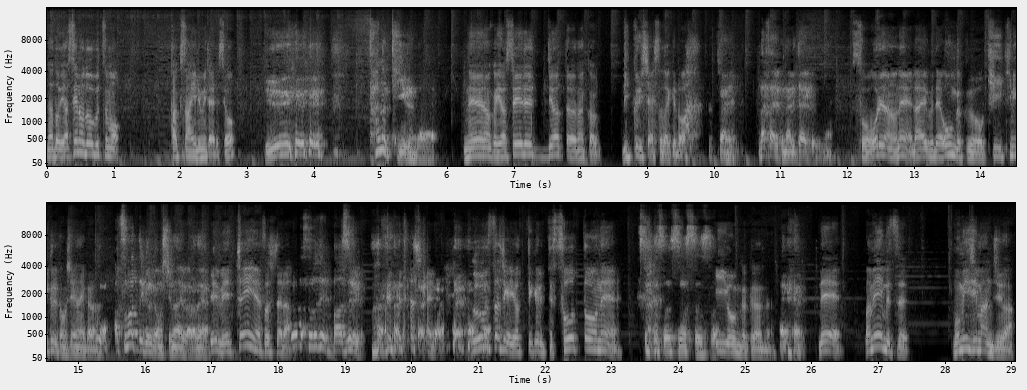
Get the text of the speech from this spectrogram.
など野生の動物もたくさんいるみたいですよ。ええー。タヌキいるんだね。ねえ、なんか野生で出会ったらなんかびっくりしちゃいそうだけど。確かに。仲良くなりたいけどね。そう、俺らのね、ライブで音楽を聴きに来るかもしれないから。集まってくるかもしれないからね。え、めっちゃいいね、そしたらそ。れはそれでバズるよ。確かに。動物たちが寄ってくるって相当ね、そうそうそうそうそう。いい音楽なんだ。で、まあ、名物、もみじまんじゅうは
